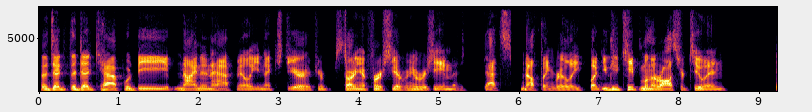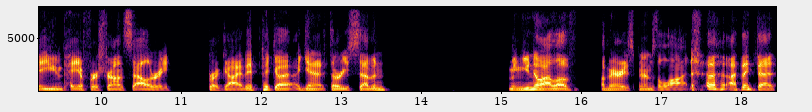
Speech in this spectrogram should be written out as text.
The dead the dead cap would be nine and a half million next year if you're starting a first year of a new regime. That's nothing really, but you could keep him on the roster too, and maybe even pay a first round salary for a guy. They pick a, again at thirty seven. I mean, you know, I love Amarius Mims a lot. I think that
